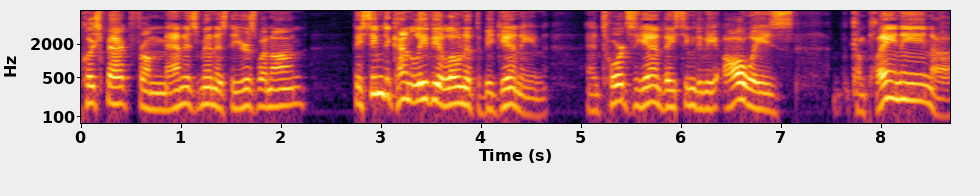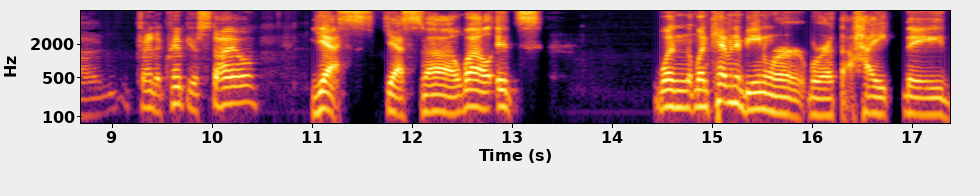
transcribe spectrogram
pushback from management as the years went on? They seemed to kind of leave you alone at the beginning and towards the end they seemed to be always complaining uh, trying to crimp your style Yes, yes. Uh, well, it's when when Kevin and Bean were were at the height, they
